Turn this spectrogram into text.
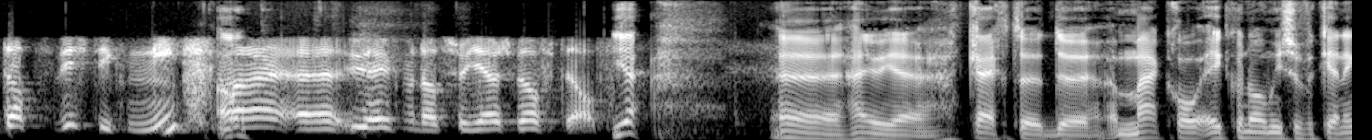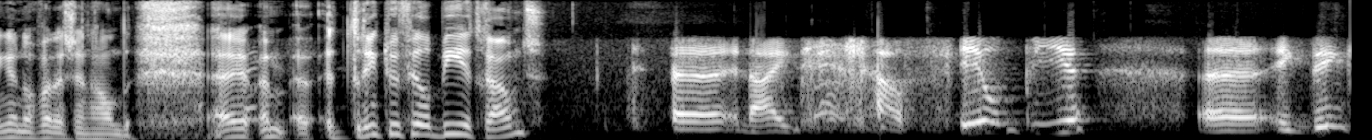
dat wist ik niet, oh. maar uh, u heeft me dat zojuist wel verteld. Ja, uh, hij krijgt de macro-economische verkenningen nog wel eens in handen. Um, drinkt u veel bier trouwens? nou, ik, nou, veel bier... Uh, ik drink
